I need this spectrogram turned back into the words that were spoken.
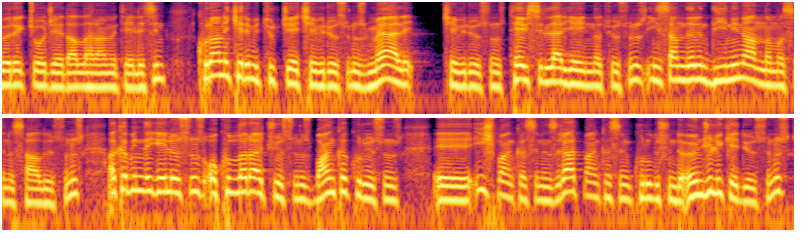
Börekçi Hoca'ya da Allah rahmet eylesin. Kur'an-ı Kerim'i Türkçe'ye çeviriyorsunuz. Meal çeviriyorsunuz. Tefsirler yayınlatıyorsunuz. insanların dinini anlamasını sağlıyorsunuz. Akabinde geliyorsunuz okulları açıyorsunuz. Banka kuruyorsunuz. E, İş Bankası'nın, Ziraat Bankası'nın kuruluşunda öncülük ediyorsunuz.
